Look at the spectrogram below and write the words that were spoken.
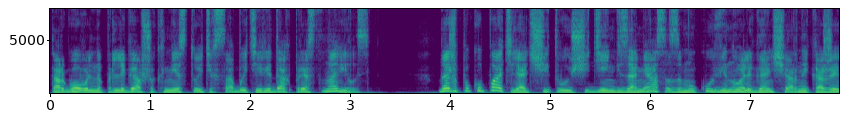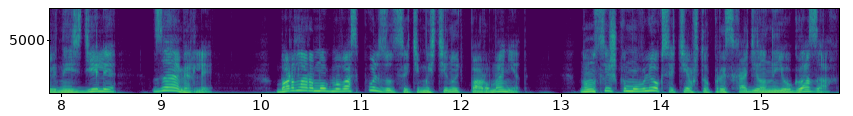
Торговля на прилегавших к месту этих событий рядах приостановилась. Даже покупатели, отсчитывающие деньги за мясо, за муку, вино или гончарные кожевенные изделия, замерли. Барлар мог бы воспользоваться этим и стянуть пару монет. Но он слишком увлекся тем, что происходило на его глазах.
